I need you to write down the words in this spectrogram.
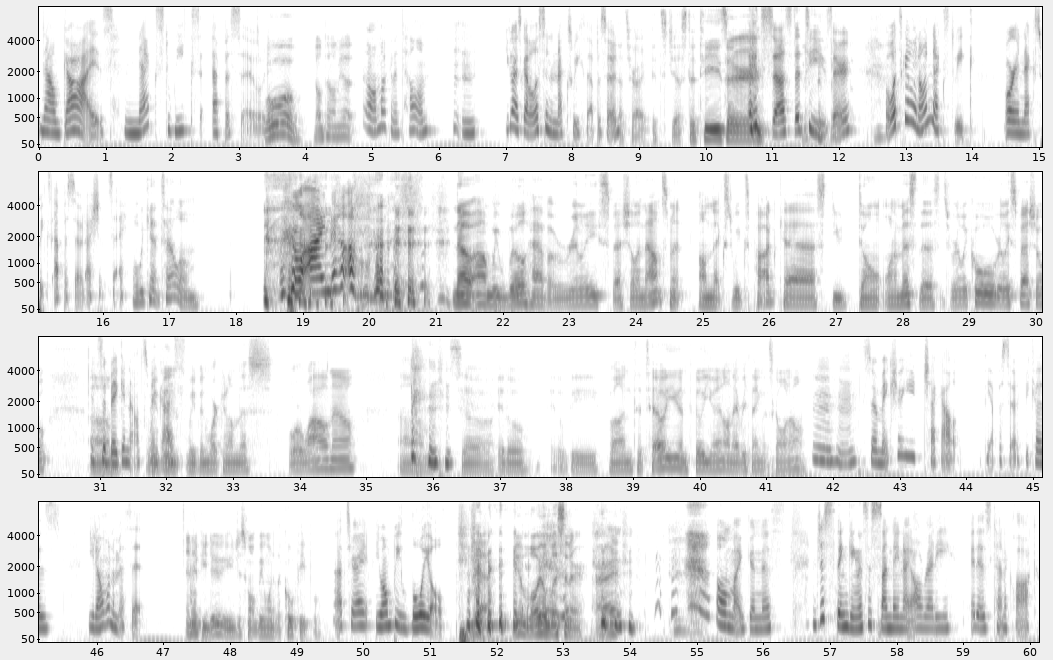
Now, guys, next week's episode. Whoa, whoa, whoa. don't tell him yet. Oh, I'm not going to tell them. Mm-mm. You guys got to listen to next week's episode. That's right. It's just a teaser. It's just a teaser. But what's going on next week? Or in next week's episode, I should say. well, we can't tell them. well, I know. no, um, we will have a really special announcement on next week's podcast. You don't want to miss this. It's really cool, really special. it's a Um, big announcement, we've guys. Been, we've been working on this for a while now, um, so it'll it'll be fun to tell you and fill you in on everything that's going on. Mm-hmm. So make sure you check out the episode because you don't want to miss it. And if you do, you just won't be one of the cool people. That's right. You won't be loyal. Yeah, be a loyal listener. All right. Oh my goodness. And just thinking, this is Sunday night already. It is 10 o'clock.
